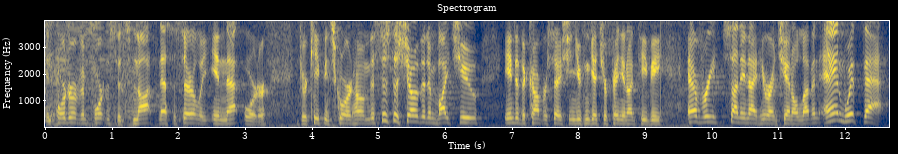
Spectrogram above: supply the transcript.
In order of importance, it's not necessarily in that order. If you're keeping score at home, this is the show that invites you into the conversation. You can get your opinion on TV every Sunday night here on Channel 11. And with that,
